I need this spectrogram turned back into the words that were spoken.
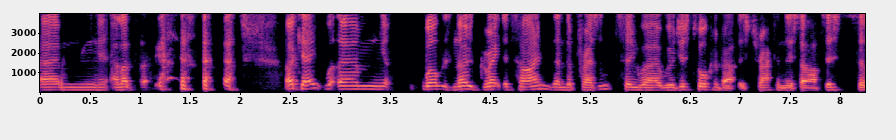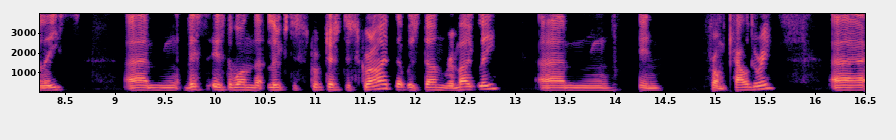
Um, and I, okay, well, um, well, there's no greater time than the present. To uh, we were just talking about this track and this artist, Celise. Um, this is the one that Luke's just described that was done remotely um, in from Calgary. Uh,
